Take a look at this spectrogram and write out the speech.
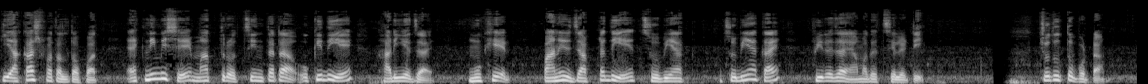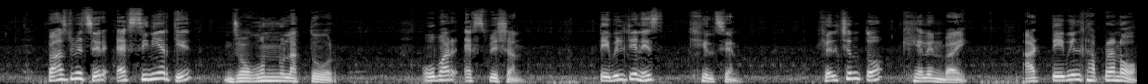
কি আকাশ পাতাল তফাত এক নিমিষে মাত্র চিন্তাটা ওকে দিয়ে হারিয়ে যায়। মুখের পানির জাপটা দিয়ে ছবি আঁক ছবি আঁকায় ফিরে যায় আমাদের ছেলেটি। চতুর্থ পোটা। ফার্স্ট ব্যাচের এক সিনিয়রকে জঘন্য লাগতো ওর। Over expression. টেবিল টেনিস খেলছেন। খেলছেন তো খেলেন ভাই। আর টেবিল থাপড়ানো,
